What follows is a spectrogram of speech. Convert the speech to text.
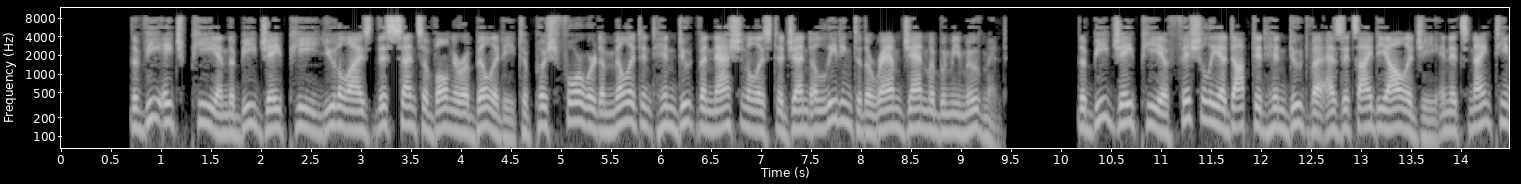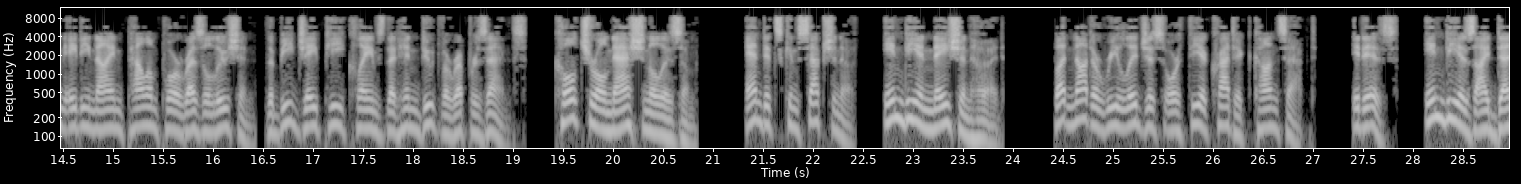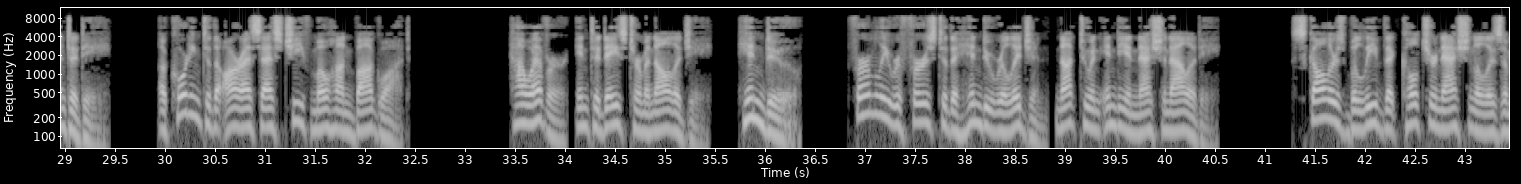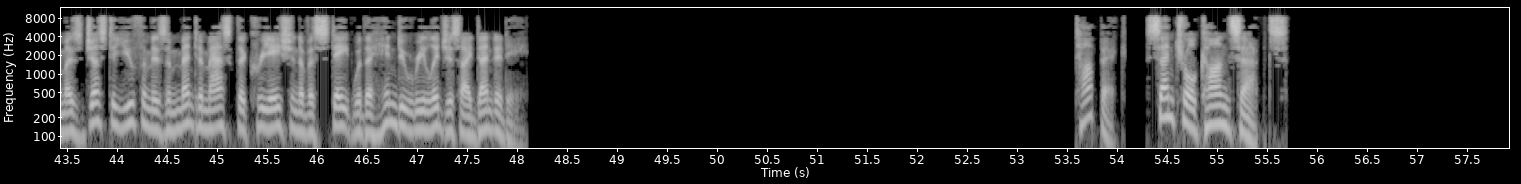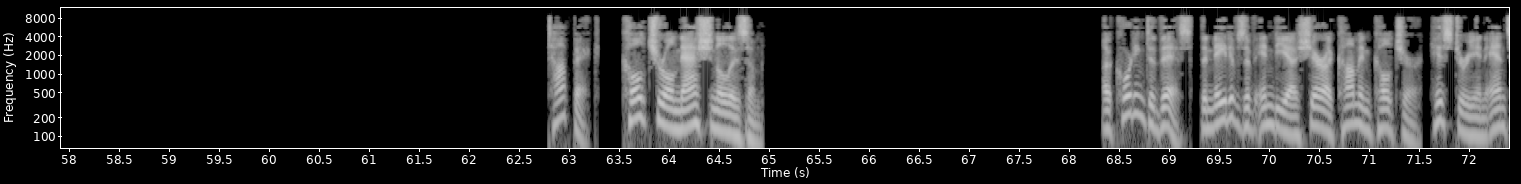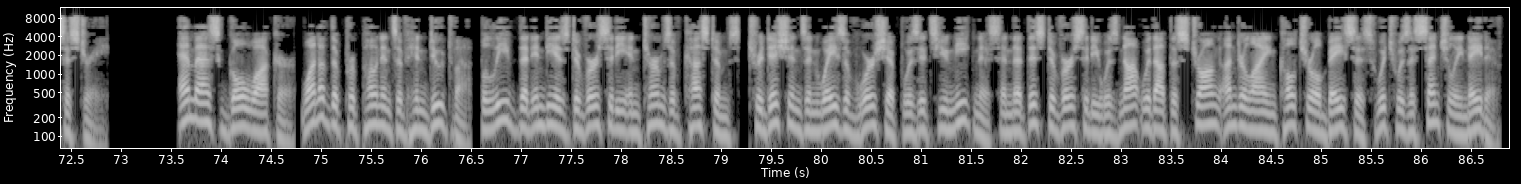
The VHP and the BJP utilized this sense of vulnerability to push forward a militant Hindutva nationalist agenda leading to the Ram Janmabhoomi movement. The BJP officially adopted Hindutva as its ideology in its 1989 Palampur resolution. The BJP claims that Hindutva represents cultural nationalism and its conception of Indian nationhood, but not a religious or theocratic concept. It is India's identity according to the RSS chief Mohan Bhagwat. However, in today's terminology, Hindu firmly refers to the Hindu religion, not to an Indian nationality. Scholars believe that culture nationalism is just a euphemism meant to mask the creation of a state with a Hindu religious identity. Central concepts Topic: Cultural nationalism. According to this, the natives of India share a common culture, history and ancestry. M. S. Golwalkar, one of the proponents of Hindutva, believed that India's diversity in terms of customs, traditions and ways of worship was its uniqueness and that this diversity was not without the strong underlying cultural basis which was essentially native.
